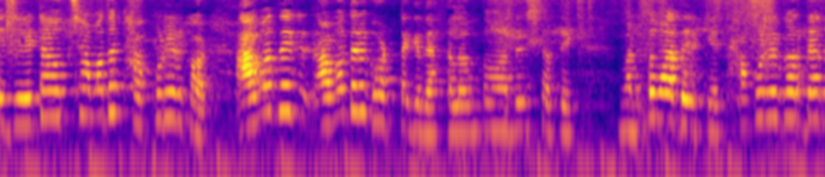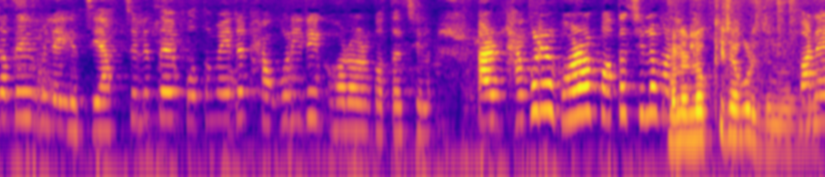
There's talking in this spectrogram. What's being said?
এই যে এটা হচ্ছে আমাদের ঠাকুরের ঘর। আমাদের আমাদের ঘরটাকে দেখালাম তোমাদের সাথে। মানে তোমাদেরকে ঠাকুরের ঘর দেখাতেই ভুলে গেছি। অ্যাকচুয়ালি তো প্রথমে এটা ঠাকুরেরই ঘর হওয়ার কথা ছিল। আর ঠাকুরের ঘর হওয়ার কথা ছিল মানে মানে লক্ষ্মী ঠাকুরের জন্য। মানে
